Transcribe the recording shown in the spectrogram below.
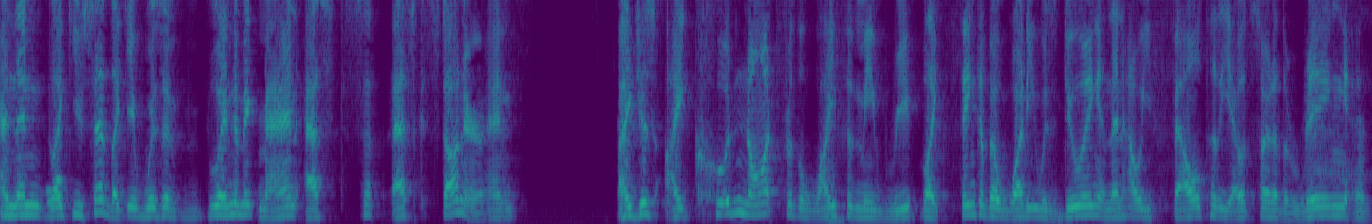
and then, like you said, like it was a Linda McMahon esque stunner, and I just I could not for the life of me re- like think about what he was doing, and then how he fell to the outside of the ring, and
